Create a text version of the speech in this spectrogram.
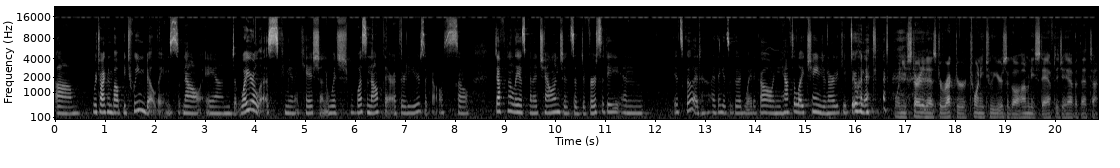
Um, we're talking about between buildings now and wireless communication, which wasn't out there 30 years ago. So definitely it's been a challenge. It's a diversity and it's good. I think it's a good way to go, and you have to like change in order to keep doing it. When you started as director 22 years ago, how many staff did you have at that time?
